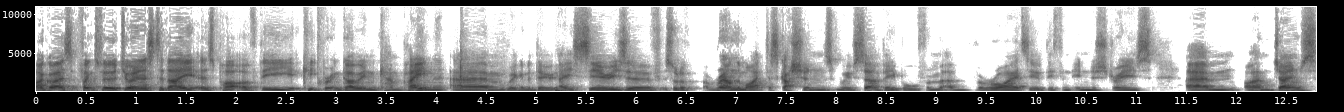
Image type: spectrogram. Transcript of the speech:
Hi guys, thanks for joining us today as part of the Keep Britain Going campaign. Um, we're going to do a series of sort of around the mic discussions with certain people from a variety of different industries. Um, I'm James,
